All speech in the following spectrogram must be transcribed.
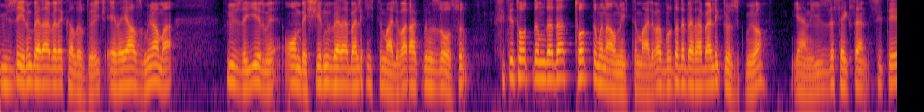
%20 berabere kalır diyor. Hiç eve yazmıyor ama %20, 15-20 beraberlik ihtimali var. Aklınızda olsun. City Tottenham'da da Tottenham'ın alma ihtimali var. Burada da beraberlik gözükmüyor. Yani %80 City,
